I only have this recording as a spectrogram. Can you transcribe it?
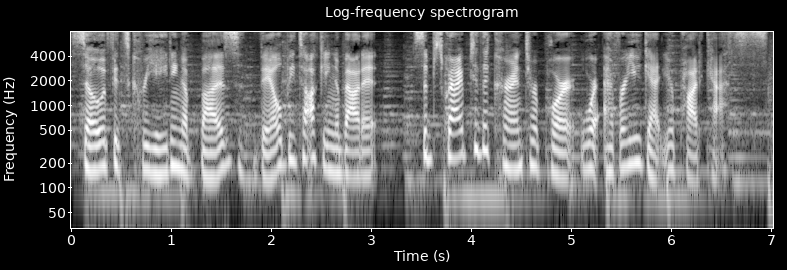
So if it's creating a buzz, they'll be talking about it. Subscribe to The Current Report wherever you get your podcasts.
